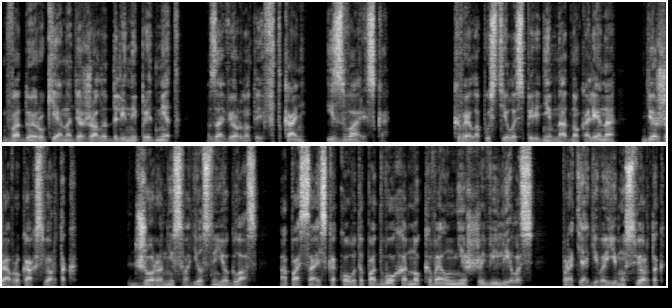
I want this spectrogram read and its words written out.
В одной руке она держала длинный предмет — завернутый в ткань из вариска. Квел опустилась перед ним на одно колено, держа в руках сверток. Джоран не сводил с нее глаз, опасаясь какого-то подвоха, но Квел не шевелилась, протягивая ему сверток,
